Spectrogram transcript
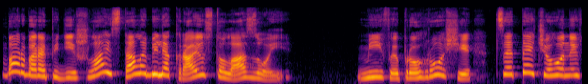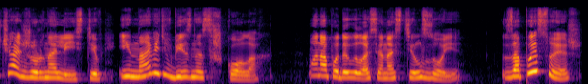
Барбара підійшла і стала біля краю стола Зої. Міфи про гроші це те, чого не вчать журналістів і навіть в бізнес-школах. Вона подивилася на стіл Зої. Записуєш?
